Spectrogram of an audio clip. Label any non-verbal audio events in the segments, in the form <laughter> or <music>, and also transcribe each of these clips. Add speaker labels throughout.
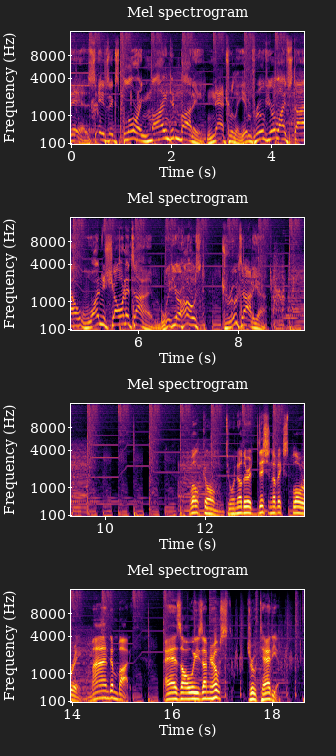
Speaker 1: This is Exploring Mind and Body. Naturally improve your lifestyle one show at a time with your host, Drew Tadia.
Speaker 2: Welcome to another edition of Exploring Mind and Body. As always, I'm your host, Drew Tadia.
